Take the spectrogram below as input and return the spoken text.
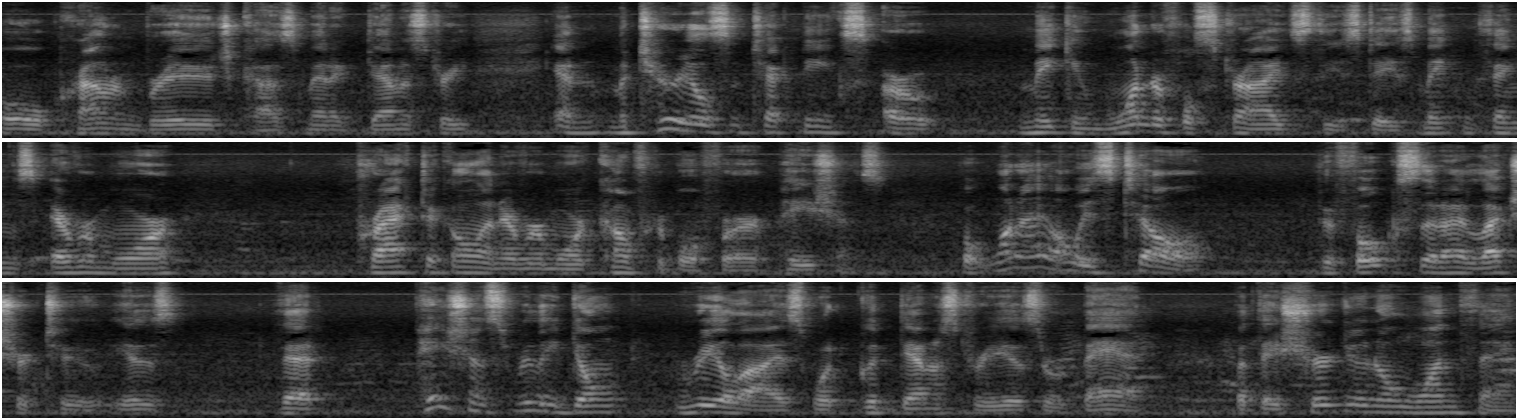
oh, crown and bridge, cosmetic dentistry, and materials and techniques are making wonderful strides these days, making things ever more practical and ever more comfortable for our patients. But what I always tell the folks that I lecture to is that patients really don't realize what good dentistry is or bad, but they sure do know one thing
